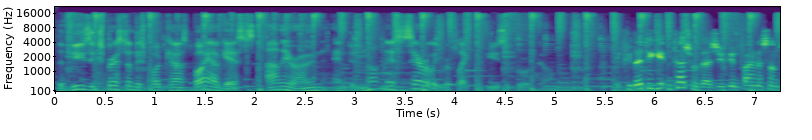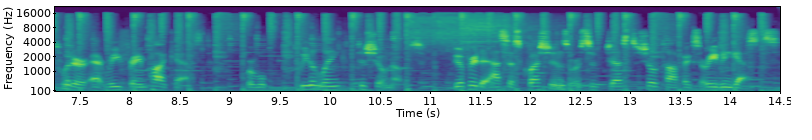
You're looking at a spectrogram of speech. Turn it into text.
The views expressed on this podcast by our guests are their own and do not necessarily reflect the views of Broadcom. If you'd like to get in touch with us, you can find us on Twitter at Reframe Podcast, where we'll tweet a link to show notes. Feel free to ask us questions or suggest show topics or even guests.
